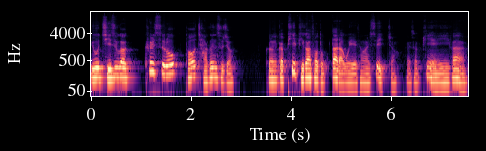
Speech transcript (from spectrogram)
이 지수가 클수록 더 작은 수죠. 그러니까 PB가 더 높다라고 예상할 수 있죠. 그래서 PA가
